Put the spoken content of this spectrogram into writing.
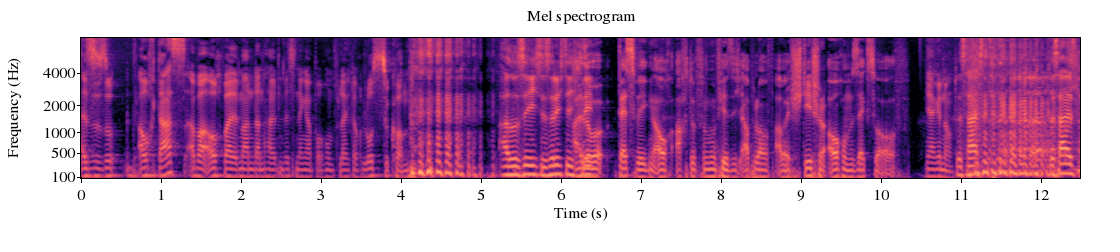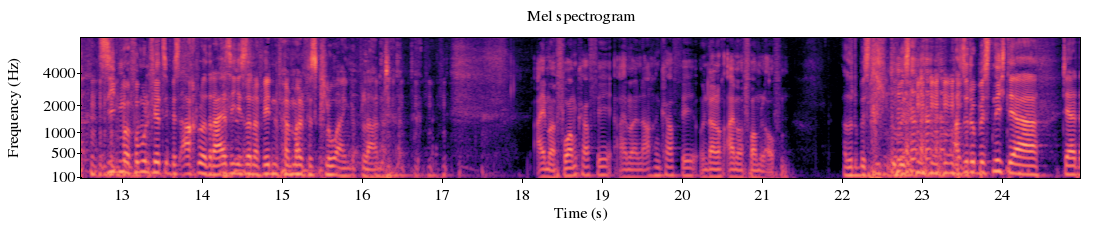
Also so auch das, aber auch weil man dann halt ein bisschen länger braucht, um vielleicht auch loszukommen. Also sehe ich das richtig? Also deswegen auch 8.45 Uhr Ablauf, aber ich stehe schon auch um 6 Uhr auf. Ja, genau. Das heißt, das heißt 7.45 Uhr bis 8.30 Uhr ist dann auf jeden Fall mal fürs Klo eingeplant. Einmal vorm Kaffee, einmal nach dem Kaffee und dann noch einmal vorm Laufen. Also du bist nicht, du bist, also du bist nicht der, der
